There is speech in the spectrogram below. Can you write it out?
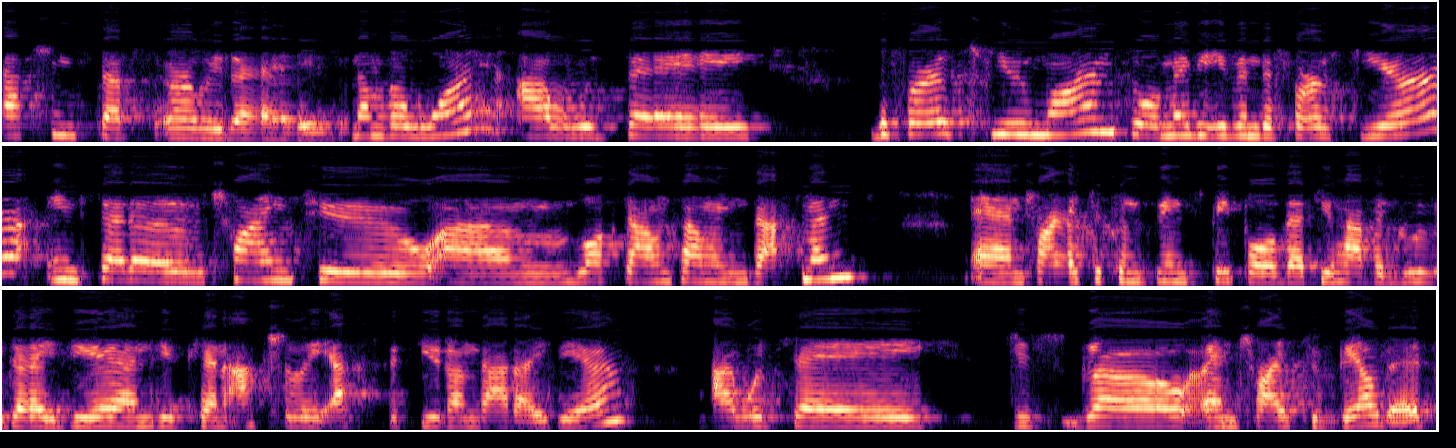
action steps early days. Number one, I would say the first few months or maybe even the first year, instead of trying to um, lock down some investments and try to convince people that you have a good idea and you can actually execute on that idea, I would say just go and try to build it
